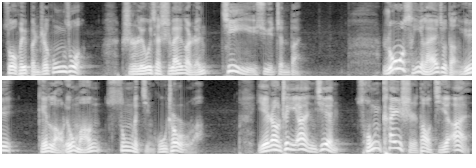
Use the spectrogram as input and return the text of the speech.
做回本职工作，只留下十来个人继续侦办。如此一来，就等于给老流氓松了紧箍咒啊，也让这一案件从开始到结案。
